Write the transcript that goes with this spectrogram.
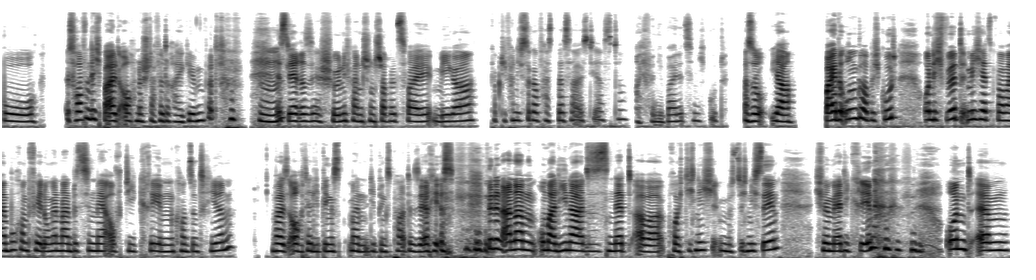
wo es hoffentlich bald auch eine Staffel 3 geben wird. Mhm. Es wäre sehr schön. Ich fand schon Staffel 2 mega. Ich glaube, die fand ich sogar fast besser als die erste. Ich finde die beide ziemlich gut. Also, ja, beide unglaublich gut. Und ich würde mich jetzt bei meinen Buchempfehlungen mal ein bisschen mehr auf die Krähen konzentrieren. Weil es auch der Lieblings mein Lieblingspart der Serie ist. Für den anderen, um Alina, das ist nett, aber bräuchte ich nicht, müsste ich nicht sehen. Ich will mehr die Krähen. Und ähm,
